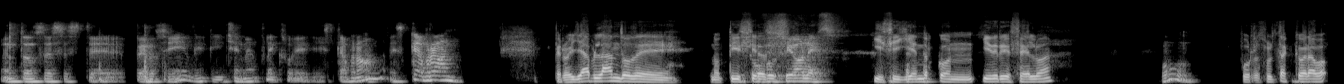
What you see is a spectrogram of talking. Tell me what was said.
Entonces, este, pero sí, pinche Netflix, güey, es cabrón, es cabrón. Pero ya hablando de noticias Confusiones. y siguiendo con Idris Elba, Mm. pues resulta que ahora va-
